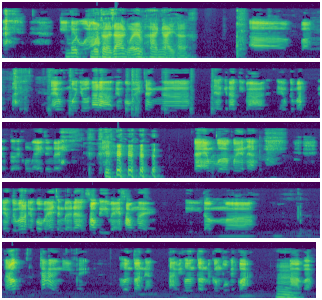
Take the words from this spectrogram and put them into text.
Nghỉ một, một thời gian của em hai ngày hả? Ờ, vâng. Em mới nhớ ra là em có vẽ tranh uh, cái đàn tỷ bà em quên mất. Em tự không vẽ tranh đấy. Đây em vừa quên nè. Em quên mất là em có vẽ tranh đấy đấy. Sau khi vẽ xong này thì tầm uh, đâu chắc là nghỉ phải hơn tuần ạ tại vì hơn tuần mới công bố kết quả. Ừ. à vâng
